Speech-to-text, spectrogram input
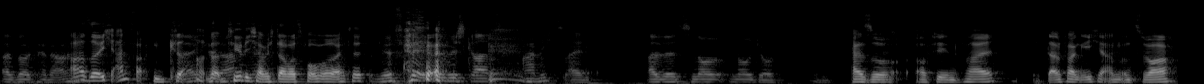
Also, keine Ahnung. Also, ich anfangen. Klar, Nein, natürlich habe ich da was vorbereitet. Mir fällt nämlich gerade nichts ein. Also, jetzt no, no joke. Also auf jeden Fall. Dann fange ich an und zwar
